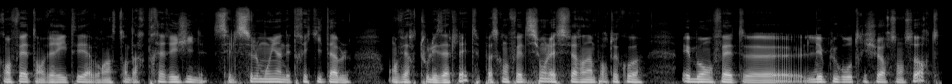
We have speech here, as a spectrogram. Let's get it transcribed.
qu'en fait, en vérité, avoir un standard très rigide, c'est le seul moyen d'être équitable envers tous les athlètes, parce qu'en fait, si on laisse faire n'importe quoi, et ben en fait, euh, les plus gros tricheurs s'en sortent.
